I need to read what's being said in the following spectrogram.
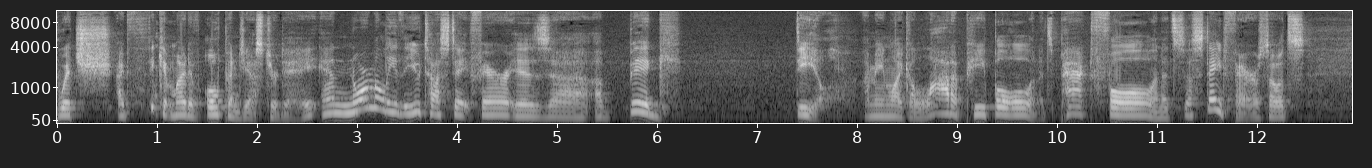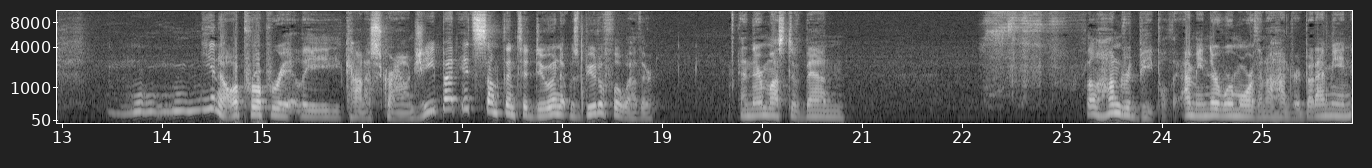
which I think it might have opened yesterday. And normally, the Utah State Fair is uh, a big deal. I mean, like a lot of people, and it's packed full, and it's a state fair, so it's you know, appropriately kind of scroungy, but it's something to do, and it was beautiful weather. And there must have been a hundred people there. I mean, there were more than a hundred, but I mean,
